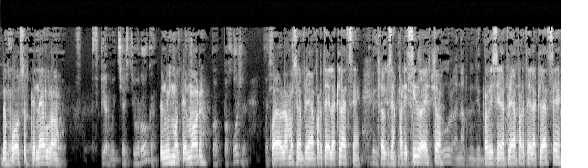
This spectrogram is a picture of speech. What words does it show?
No puedo sostenerlo. El mismo temor cual hablamos en la primera parte de la clase. Creo que se ha parecido a esto. En la primera parte de la clase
